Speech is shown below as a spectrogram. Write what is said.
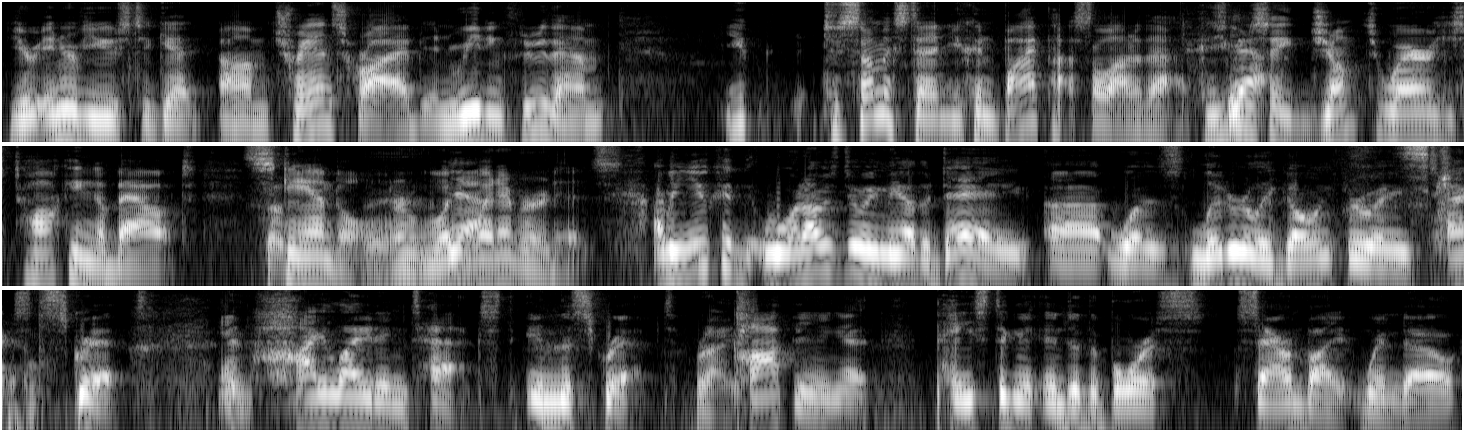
your interviews to get um, transcribed and reading through them. You, to some extent, you can bypass a lot of that because you Yeah. can say jump to where he's talking about scandal or what, Yeah. whatever it is. I mean, you could. What I was doing the other day uh, was literally going through a text script and highlighting text in the script, Right. copying it, pasting it into the Boris soundbite window,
